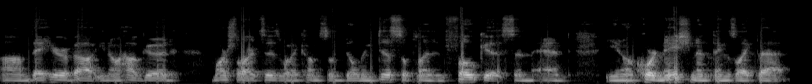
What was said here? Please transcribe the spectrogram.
Um, they hear about, you know, how good martial arts is when it comes to building discipline and focus and, and, you know, coordination and things like that.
